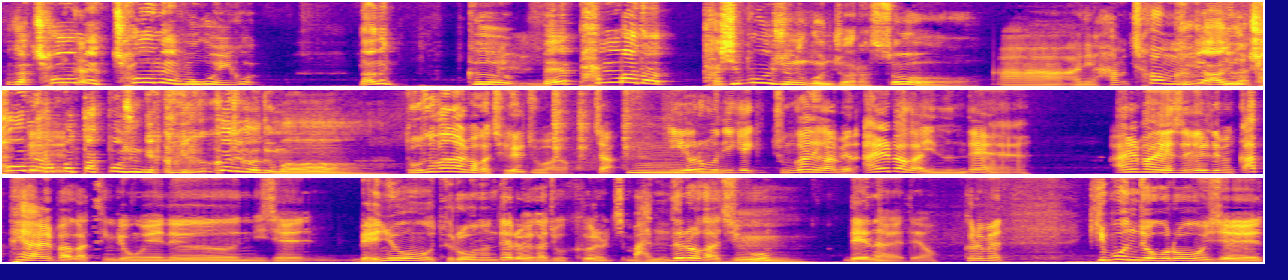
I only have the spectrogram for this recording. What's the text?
그러니까 처음에 처음에 보고 이거 나는 그 매 판마다 다시 보여주는 건 줄 알았어. 아 아니 한, 처음 그게 아니고 처음에 때한번 딱 보여준 게 그게 끝까지 가더만. 도서관 알바가 제일 좋아요. 자, 음. 이 여러분 이게 중간에 가면 알바가 있는데 알바에서 예를 들면 카페 알바 같은 경우에는 이제 메뉴 들어오는 대로 해가지고 그걸 만들어 가지고 음. 내놔야 돼요. 그러면 기본적으로 이제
